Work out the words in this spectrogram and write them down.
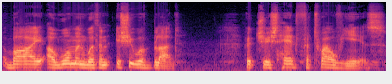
by a woman with an issue of blood, which she's had for 12 years.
